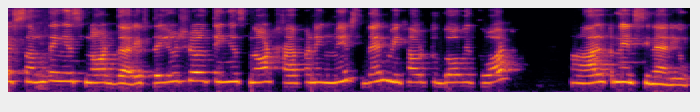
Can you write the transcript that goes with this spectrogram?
if something is not there, if the usual thing is not happening means, then we have to go with what? Uh, alternate scenario.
